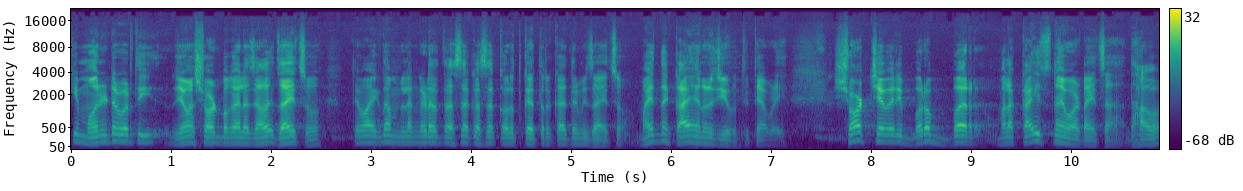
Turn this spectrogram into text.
की मॉनिटरवरती जेव्हा शॉट बघायला जा जायचो तेव्हा एकदम लंगडत असं कसं करत काहीतरी काहीतरी मी जायचो. माहीत नाही काय एनर्जी होती त्यावेळी. शॉटच्या वेळी बरोबर मला काहीच नाही वाटायचा. धाव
